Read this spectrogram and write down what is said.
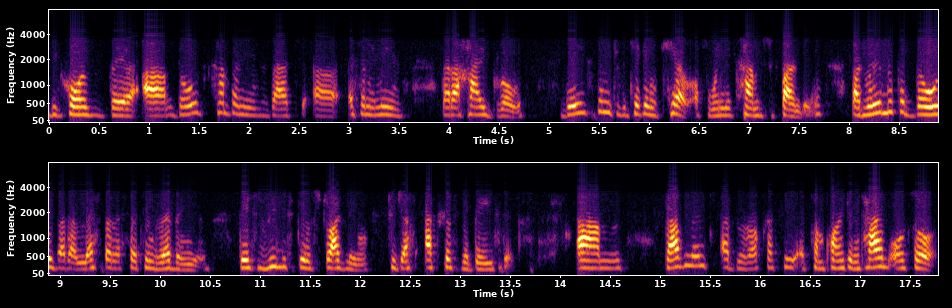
because there are those companies that uh, SMEs that are high growth. They seem to be taken care of when it comes to funding. But when you look at those that are less than a certain revenue, they're really still struggling to just access the basics. Um, government uh, bureaucracy at some point in time also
